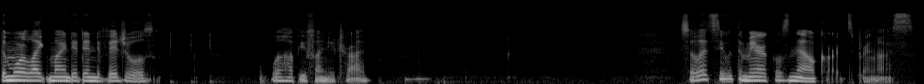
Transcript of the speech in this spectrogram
the more like minded individuals will help you find your tribe. So let's see what the Miracles Now cards bring us.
